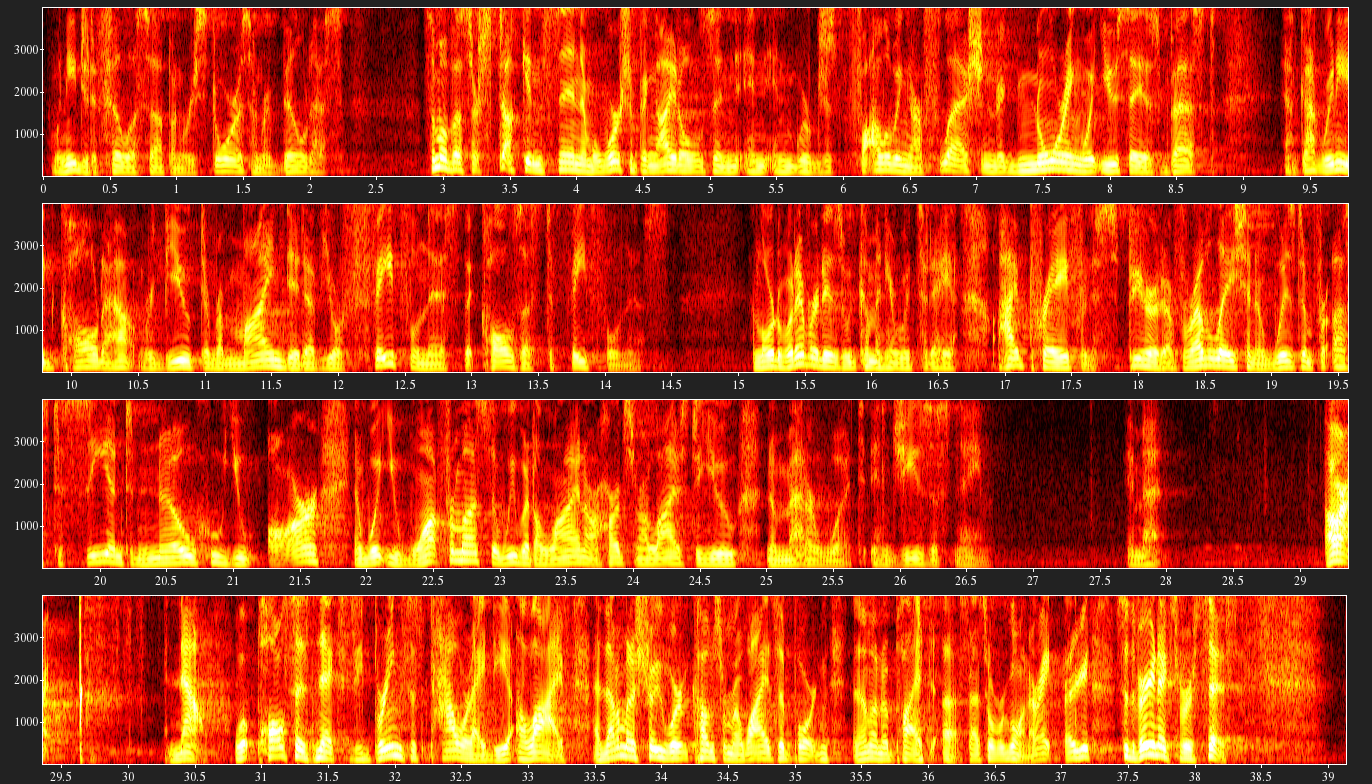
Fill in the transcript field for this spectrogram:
We need you to fill us up and restore us and rebuild us. Some of us are stuck in sin and we're worshiping idols and, and, and we're just following our flesh and ignoring what you say is best. And God, we need called out and rebuked and reminded of your faithfulness that calls us to faithfulness. And Lord, whatever it is we come in here with today, I pray for the spirit of revelation and wisdom for us to see and to know who you are and what you want from us, that we would align our hearts and our lives to you no matter what. In Jesus' name, amen. All right. Now, what Paul says next is he brings this power idea alive, and then I'm going to show you where it comes from and why it's important, and then I'm going to apply it to us. That's where we're going, all right? So the very next verse says,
